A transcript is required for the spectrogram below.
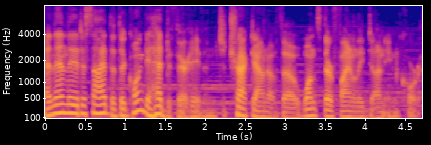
And then they decide that they're going to head to Fairhaven to track down Otho once they're finally done in Korth.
